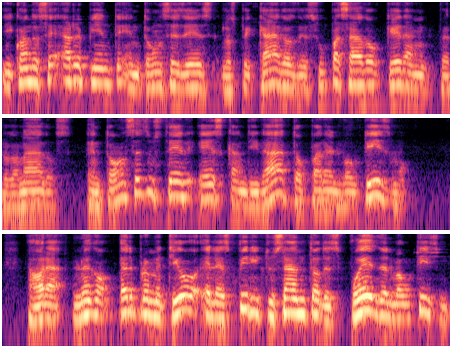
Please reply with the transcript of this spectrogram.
Y cuando se arrepiente, entonces es los pecados de su pasado quedan perdonados. Entonces usted es candidato para el bautismo. Ahora, luego, Él prometió el Espíritu Santo después del bautismo.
